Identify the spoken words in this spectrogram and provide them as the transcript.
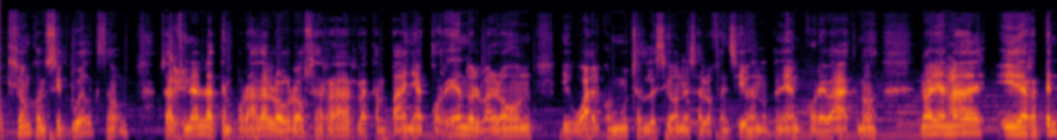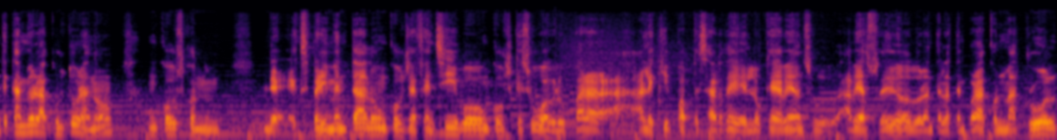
Lo que hicieron con Zip Wilkes, ¿no? O sea, al final la temporada logró cerrar la campaña corriendo el balón, igual con muchas lesiones a la ofensiva, no tenían coreback, ¿no? No había ah. nada. Y de repente cambió la cultura, ¿no? Un coach con experimentado, un coach defensivo, un coach que supo agrupar al equipo a pesar de lo que habían había sucedido durante la temporada con Matt Rule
